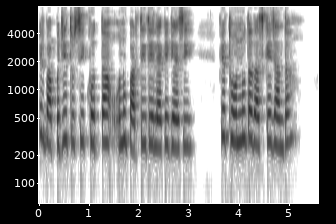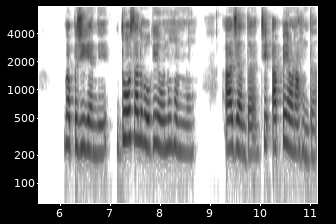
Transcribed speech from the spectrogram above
ਫਿਰ ਬਾਪੂ ਜੀ, ਤੁਸੀਂ ਖੁਦ ਤਾਂ ਉਹਨੂੰ ਪਰਤੀ ਤੇ ਲੈ ਕੇ ਗਏ ਸੀ। ਫਿਰ ਤੁਹਾਨੂੰ ਤਾਂ ਦੱਸ ਕੇ ਜਾਂਦਾ। ਬਾਪੂ ਜੀ ਕਹਿੰਦੇ 2 ਸਾਲ ਹੋ ਗਏ ਉਹਨੂੰ ਹੁਣ ਨੂੰ। ਆ ਜਾਂਦਾ, ਜੇ ਆਪੇ ਆਉਣਾ ਹੁੰਦਾ,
